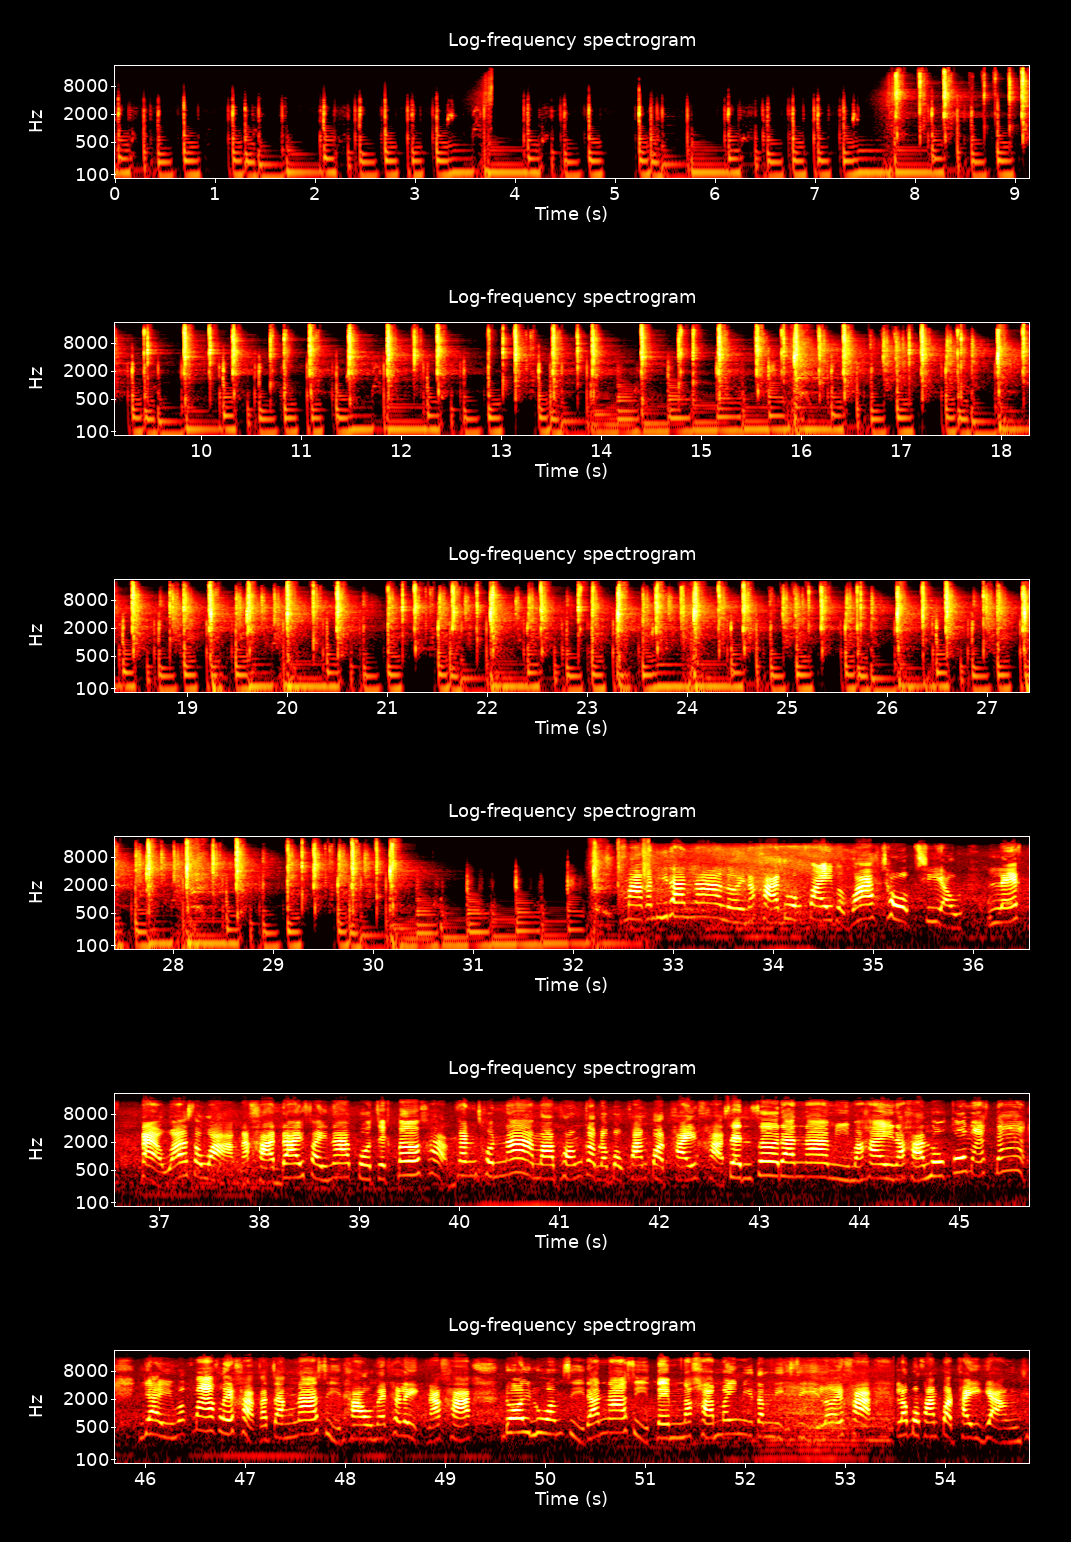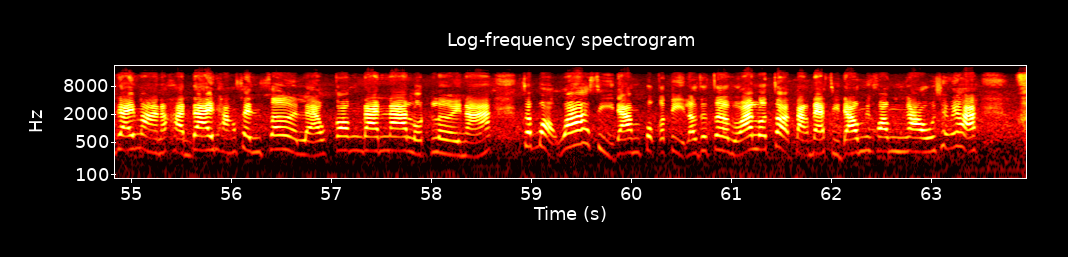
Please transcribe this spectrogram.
ว่าโฉบเฉี่ยวเล็ก แต่ว่าสว่างนะคะ ได้ไฟหน้าโปรเจคเตอร์ค่ะ กันชนหน้ามาพร้อมกับระบบความปลอดภัยค่ะ เซ็นเซอร์ด้านหน้ามีมาให้นะคะ โลโก้มาสด้าใหญ่มาก ๆ เลยค่ะ กระจังหน้าสีเทาเมทัลลิกนะคะ โดยรวมสีด้านหน้าสีเต็มนะคะ ไม่มีตำหนิสีเลยค่ะ ระบบความปลอดภัยอีกอย่างที่ได้มานะคะ ได้ทั้งเซ็นเซอร์แล้วกล้องด้านหน้ารถเลยนะ จะบอกว่าสีดำปกติเราจะเจอแบบว่ารถจอดตากแดดสีดำมีความเงาใช่ไหมคะ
